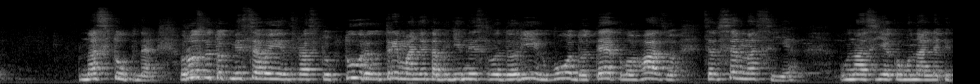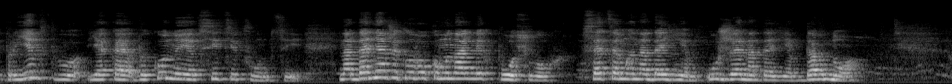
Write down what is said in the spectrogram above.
Наступне розвиток місцевої інфраструктури, утримання та будівництво доріг, воду, тепло, газу це все в нас є. У нас є комунальне підприємство, яке виконує всі ці функції. Надання житлово-комунальних послуг, все це ми надаємо, уже надаємо давно.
